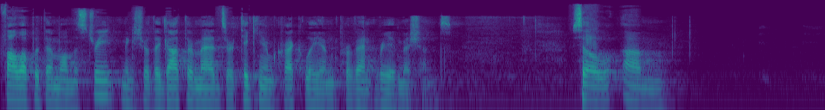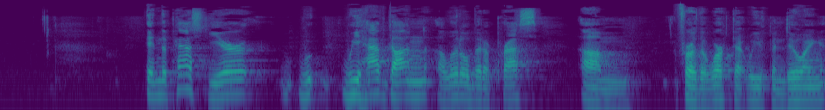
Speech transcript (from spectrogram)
follow up with them on the street, make sure they got their meds, are taking them correctly, and prevent readmissions. So, um, in the past year, we have gotten a little bit of press um, for the work that we've been doing.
